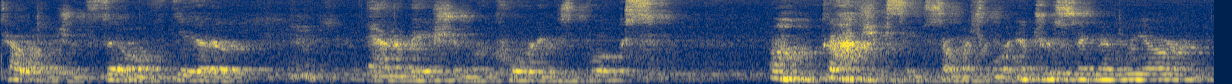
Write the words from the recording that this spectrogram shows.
television, film, theater, animation, recordings, books. Oh, God, you seem so much more interesting than we are.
